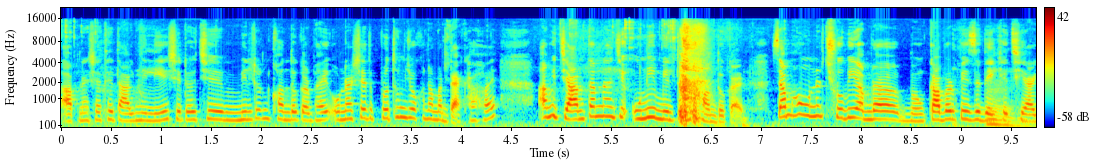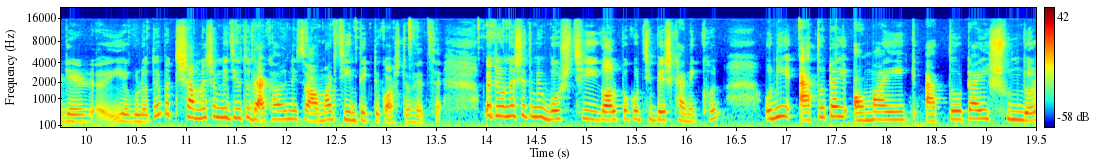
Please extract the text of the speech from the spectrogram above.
আপনার সাথে তাল মিলিয়ে সেটা হচ্ছে মিল্টন খন্দকার ভাই। ওনার সাথে প্রথম যখন আমার দেখা হয় আমি জানতাম না যে উনি মিল্টন খন্দকার। সামহাও ওনার ছবি আমরা কাভার পেজে দেখেছি আগের ইয়েগুলোতে বাট সামনাসামনি যেহেতু দেখা হয়নি সো আমার চিনতে একটু কষ্ট হয়েছে। বাট ওনার সাথে আমি বসছি গল্প করছি বেশ খানিকক্ষণ। উনি এতটাই অমায়িক এতটাই সুন্দর।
